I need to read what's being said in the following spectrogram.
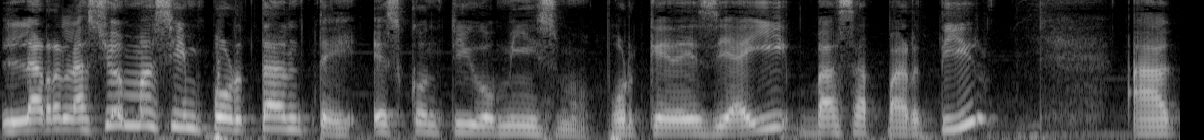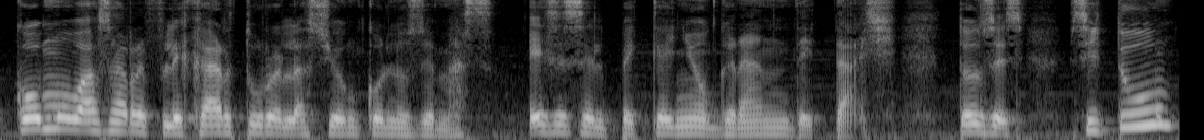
la relación más importante es contigo mismo, porque desde ahí vas a partir a cómo vas a reflejar tu relación con los demás. Ese es el pequeño gran detalle. Entonces, si tú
